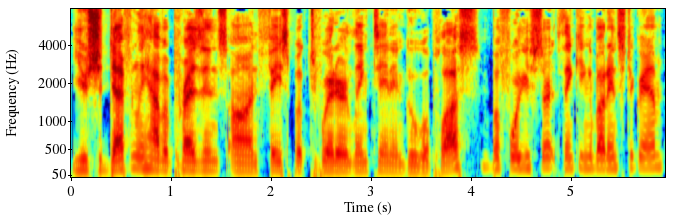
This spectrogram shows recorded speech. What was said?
you should definitely have a presence on Facebook, Twitter, LinkedIn, and Google Plus before you start thinking about Instagram.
